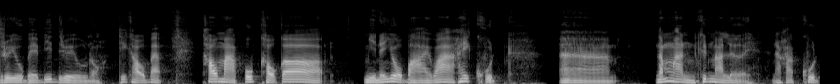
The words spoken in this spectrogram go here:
ดริลเบบี้ดริลเนาะที่เขาแบบเข้ามาปุ๊บเขาก็มีนโยบายว่าให้ขุดอ่าน้ำมันขึ้นมาเลยนะครับ ขุด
